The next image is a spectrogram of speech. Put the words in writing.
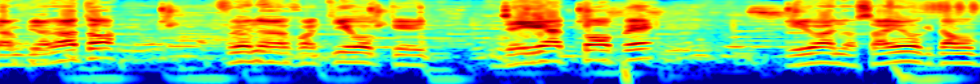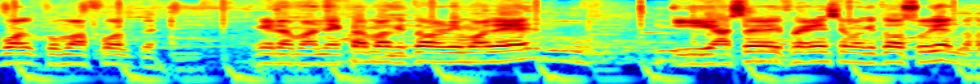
campeonato. Fue uno de los objetivos que llegué a tope y bueno, sabíamos que estamos un poco más fuertes. Era manejar más que todo el mismo de él y hacer diferencia más que todo subiendo.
